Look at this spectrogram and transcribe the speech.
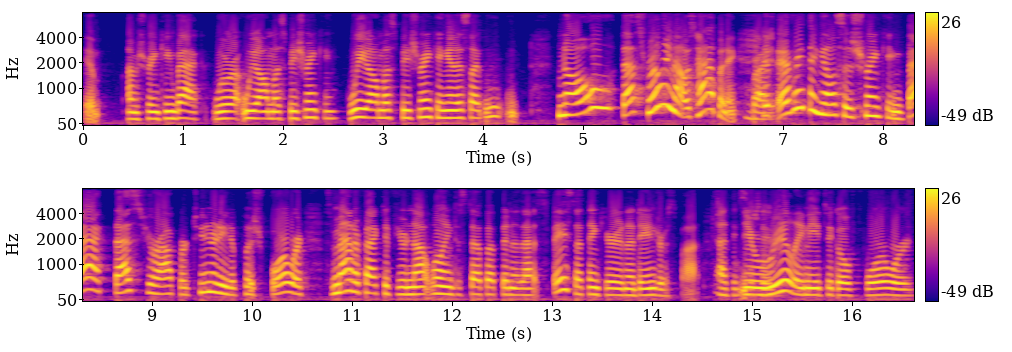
it, I'm shrinking back. We're, we all must be shrinking. We all must be shrinking. And it's like, no, that's really not what's happening. Right. If everything else is shrinking back, that's your opportunity to push forward. As a matter of fact, if you're not willing to step up into that space, I think you're in a dangerous spot. I think so you too. really need to go forward.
